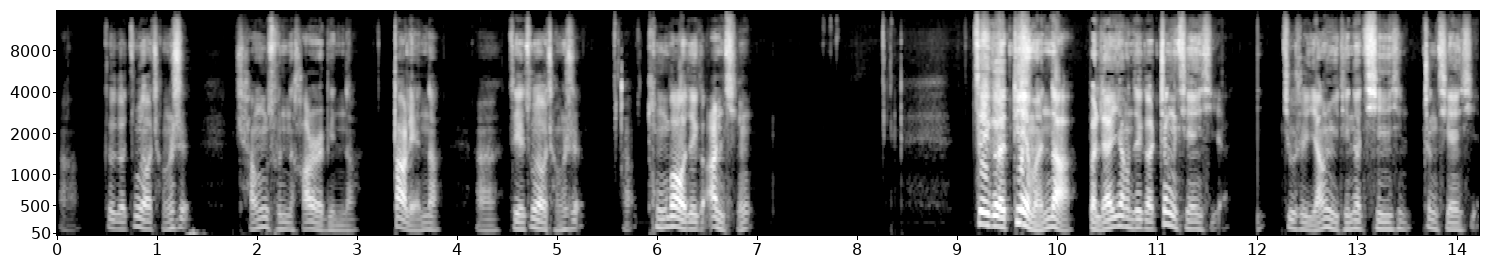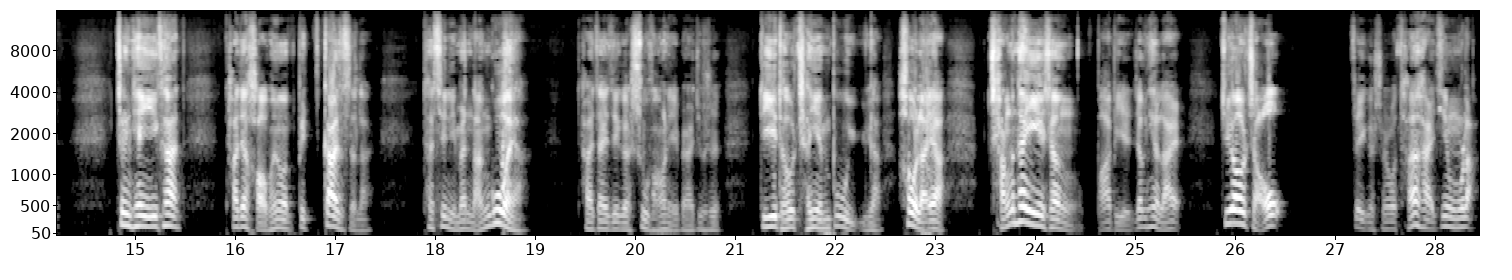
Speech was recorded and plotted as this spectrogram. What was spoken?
啊，各个重要城市，长春、哈尔滨呐，大连呐。啊，这些重要城市啊，通报这个案情。这个电文呢，本来让这个郑谦写，就是杨雨婷的亲信郑谦写。郑谦一看他的好朋友被干死了，他心里面难过呀。他在这个书房里边就是低头沉吟不语啊。后来呀，长叹一声，把笔扔下来就要走。这个时候，谭海进屋了，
